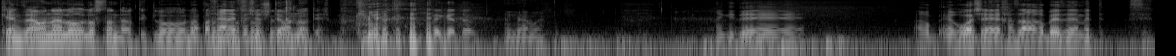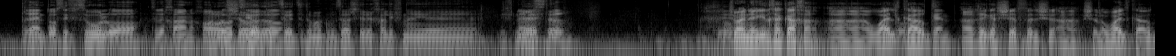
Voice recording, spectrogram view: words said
כן, זו העונה לא לא סטנדרטית, לא... לא- מהפכי לא הנפש של שתי. עונות יש פה. בגדול. לגמרי. נגיד, אה, אירוע שחזר הרבה זה באמת טרנד או ספסול או אצלך, נכון? או להוציא אותו הוצאתי אותו מהקבוצה שלי בכלל לפני... אה, לפני לסטר. לסטר. כן. תשמע, אני אגיד לך ככה, ה wild card, כן. הרגע שפל של ה wild card,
